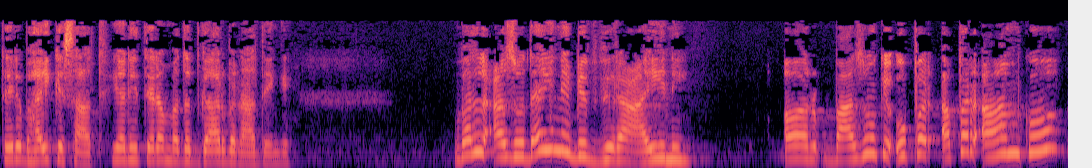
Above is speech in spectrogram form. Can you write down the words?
تیرے بھائی کے ساتھ یعنی تیرا مددگار بنا دیں گے۔ ول ازدئی بدرا اور بازو کے اوپر اپر آم کو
